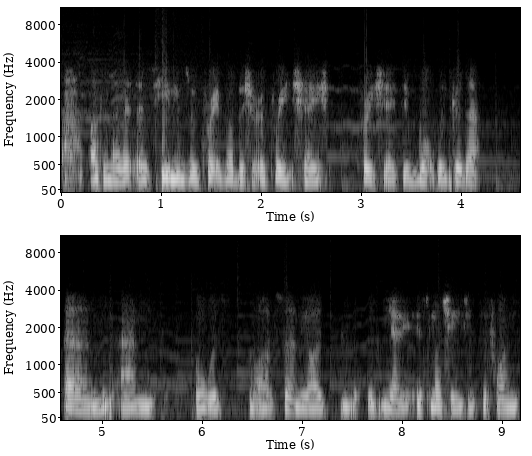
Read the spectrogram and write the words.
I don't know, as humans, we're pretty rubbish at appreciating what we're good at. Um, and always, well, certainly, I, you know, it's much easier to find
